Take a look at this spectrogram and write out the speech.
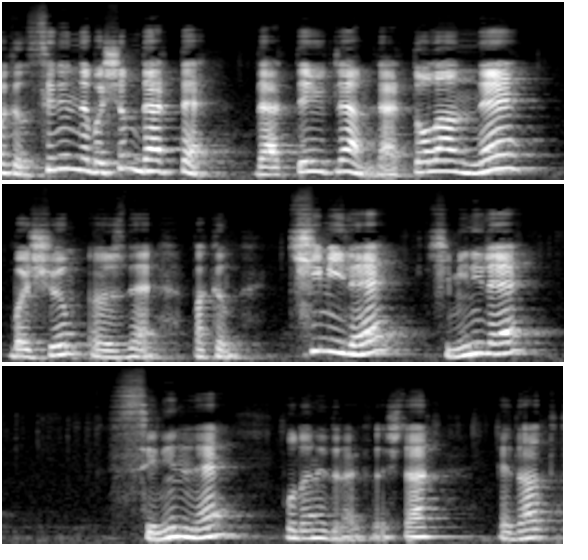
Bakın seninle başım dertte. Dertte yüklem. Dertte olan ne? Başım özne. Bakın kim ile, kimin ile, seninle bu da nedir arkadaşlar? Edat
